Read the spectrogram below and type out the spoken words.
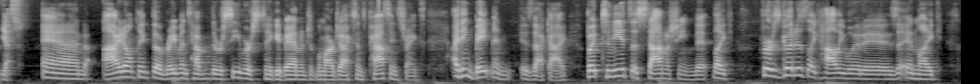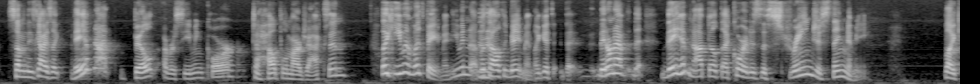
Yes. And I don't think the Ravens have the receivers to take advantage of Lamar Jackson's passing strengths. I think Bateman is that guy. But to me, it's astonishing that, like, for as good as, like, Hollywood is and, like, some of these guys, like they have not built a receiving core to help Lamar Jackson. Like even with Bateman, even with mm-hmm. healthy Bateman, like it's they don't have they have not built that core. It is the strangest thing to me. Like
